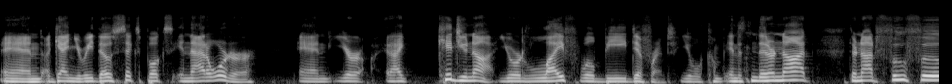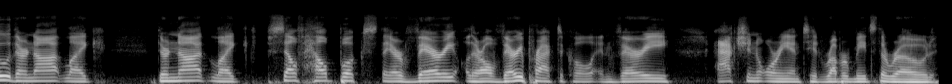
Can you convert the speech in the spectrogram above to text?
And again, you read those six books in that order, and you're, and I kid you not, your life will be different. You will come, and they're not, they're not foo foo. They're not like, they're not like self-help books. They are very, they're all very practical and very action oriented. Rubber meets the road.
